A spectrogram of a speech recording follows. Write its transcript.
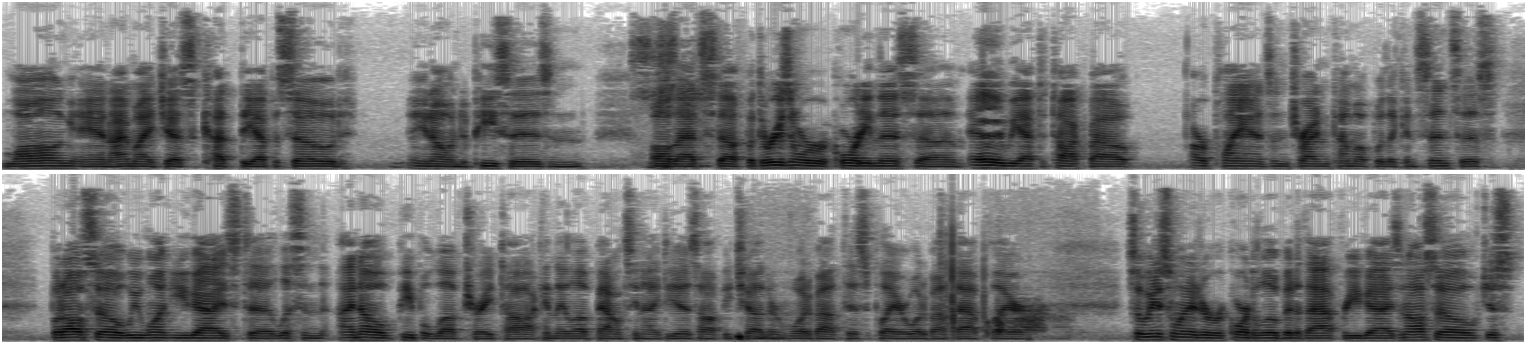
long, and I might just cut the episode, you know, into pieces and all that stuff. But the reason we're recording this, um, a, we have to talk about our plans and try and come up with a consensus. But also, we want you guys to listen. I know people love trade talk and they love bouncing ideas off each other. What about this player? What about that player? So we just wanted to record a little bit of that for you guys, and also just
